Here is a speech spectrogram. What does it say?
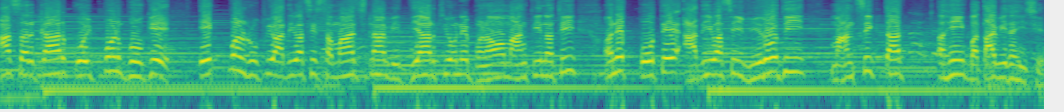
આ સરકાર કોઈ પણ ભોગે એક પણ રૂપિયો આદિવાસી સમાજના વિદ્યાર્થીઓને ભણાવવા માંગતી નથી અને પોતે આદિવાસી વિરોધી માનસિકતા અહીં બતાવી રહી છે.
